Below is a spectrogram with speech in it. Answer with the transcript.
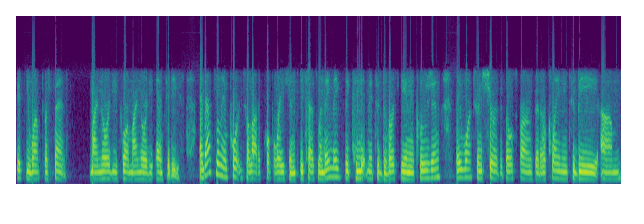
51% minorities or minority entities. And that's really important to a lot of corporations because when they make the commitment to diversity and inclusion, they want to ensure that those firms that are claiming to be um,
